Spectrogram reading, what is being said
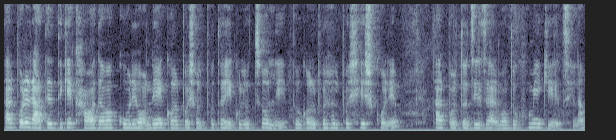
তারপরে রাতের দিকে খাওয়া দাওয়া করে অনেক গল্প স্বল্প তো এগুলো চলেই, তো গল্প স্বল্প শেষ করে তারপর তো যে যার মতো ঘুমিয়ে গিয়েছিলাম।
